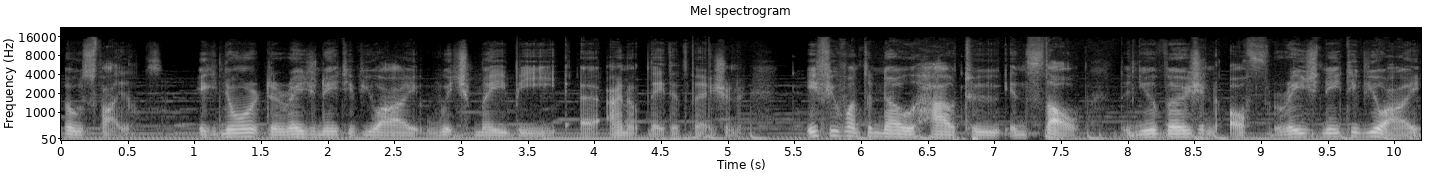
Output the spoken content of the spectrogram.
those files ignore the Rage Native UI which may be uh, an updated version. If you want to know how to install the new version of Rage Native UI,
